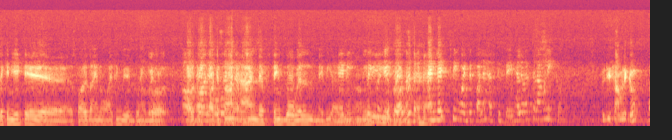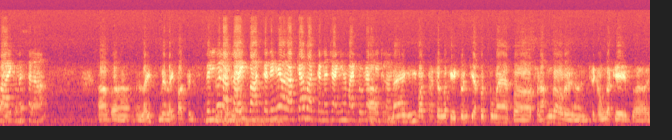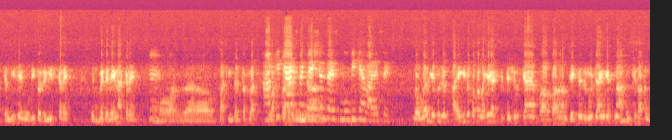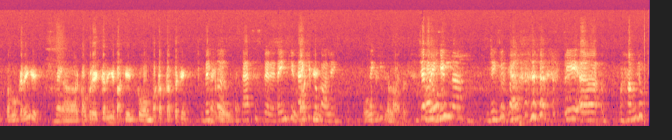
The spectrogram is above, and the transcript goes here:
लेकिन ये कि as far as I know, I think we're going Going for for all across Pakistan, and if things go well, maybe I Maybe, don't know. बिल्कुल maybe abroad. and let's see what the caller has to say. Hello, अस्सलाम वालेकुम. जी सलामकुम वालेकुम अस्सलाम आप live मैं live बात कर बिल्कुल आप लाइव बात कर रहे हैं और आप क्या बात करना चाहेंगे हमारे प्रोग्राम के चलाने मैं यही बात करना चाहूँगा कि एक तो इनकी एफर्ट को मैं सराहूँगा और इनसे कहूँगा कि जल्दी से मूवी को रिलीज़ करें इसमें डिले ना करें। और बाकी बेस्ट ऑफ़ लक आपकी क्या एक्सपेक्टेशंस है इस मूवी के हवाले से? वेल ये तो जब आएगी तो पता लगेगा एक्सपेक्टेशंस क्या है। बार हम देखने ज़रूर जाएँगे इतना। इनके साथ हम वो करेंगे। Right. कॉपरेट करेंगे ताकि इनको हम बकअप कर सकें। बिल्कुल. That's the spirit Thank you. Thank you for calling. अल्लाह हाफिज़। जब लोग ये जी।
